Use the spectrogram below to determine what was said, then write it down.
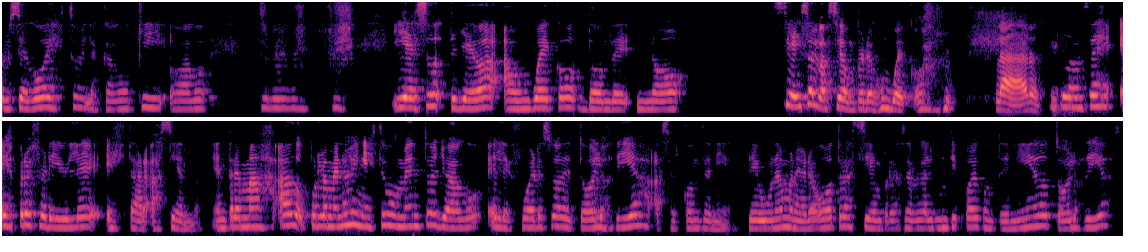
pero si hago esto, la cago aquí o hago... Y eso te lleva a un hueco donde no... Sí hay salvación, pero es un hueco. Claro. Sí. Entonces es preferible estar haciendo. Entre más hago, por lo menos en este momento yo hago el esfuerzo de todos los días hacer contenido. De una manera u otra, siempre hacer algún tipo de contenido todos los días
